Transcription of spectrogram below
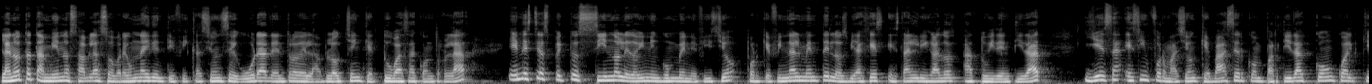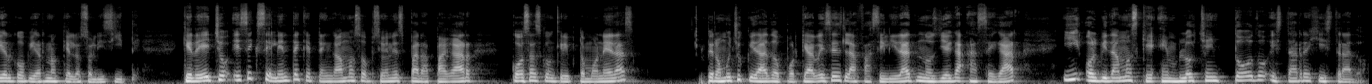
La nota también nos habla sobre una identificación segura dentro de la blockchain que tú vas a controlar. En este aspecto sí no le doy ningún beneficio porque finalmente los viajes están ligados a tu identidad y esa es información que va a ser compartida con cualquier gobierno que lo solicite. Que de hecho es excelente que tengamos opciones para pagar cosas con criptomonedas, pero mucho cuidado porque a veces la facilidad nos llega a cegar y olvidamos que en blockchain todo está registrado,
